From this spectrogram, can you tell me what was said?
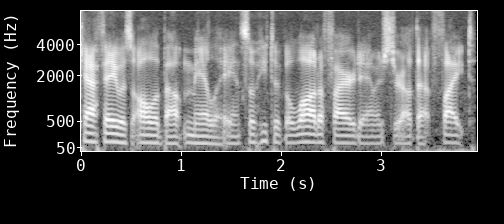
Cafe was all about melee, and so he took a lot of fire damage throughout that fight.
